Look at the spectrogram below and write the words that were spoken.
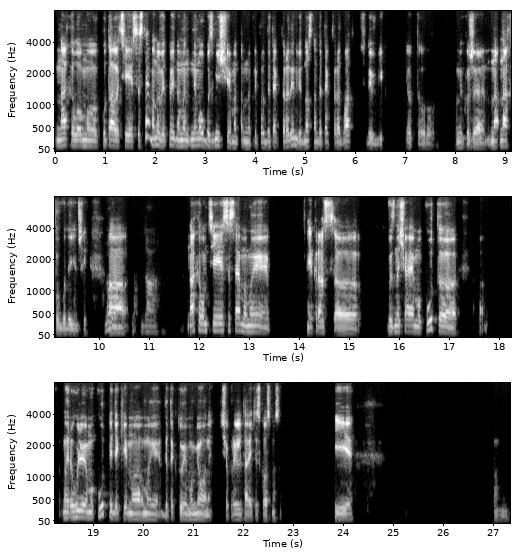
нахилом кута цієї системи, ну, відповідно, ми не би зміщуємо там, наприклад, детектор 1 відносно детектора 2 сюди в бік. І от у, у них вже на, нахил буде інший. ну, а, да. Нахилом цієї системи ми якраз е, визначаємо кут, е, ми регулюємо кут, під яким е, ми детектуємо міони, що прилітають із космосу. І ем,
